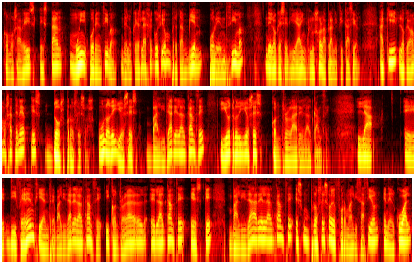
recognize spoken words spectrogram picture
como sabéis, están muy por encima de lo que es la ejecución, pero también por encima de lo que sería incluso la planificación. Aquí lo que vamos a tener es dos procesos. Uno de ellos es validar el alcance y otro de ellos es controlar el alcance. La eh, diferencia entre validar el alcance y controlar el alcance es que validar el alcance es un proceso de formalización en el cual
